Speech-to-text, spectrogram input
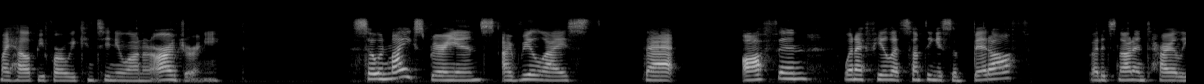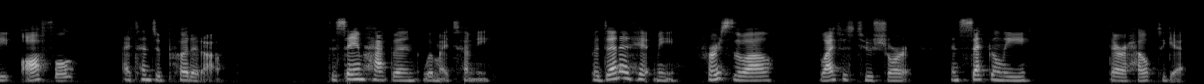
my health before we continue on on our journey. So, in my experience, I realized that often when I feel that something is a bit off, but it's not entirely awful, I tend to put it off. The same happened with my tummy. But then it hit me. First of all, life is too short. And secondly, there are help to get.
